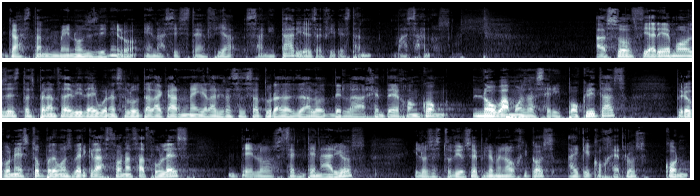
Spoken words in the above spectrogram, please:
gastan menos dinero en asistencia sanitaria, es decir, están más sanos. ¿Asociaremos esta esperanza de vida y buena salud a la carne y a las grasas saturadas de la, gente de Hong Kong? No vamos a ser hipócritas, pero con esto podemos ver que las zonas azules de los centenarios y los estudios epidemiológicos hay que cogerlos con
